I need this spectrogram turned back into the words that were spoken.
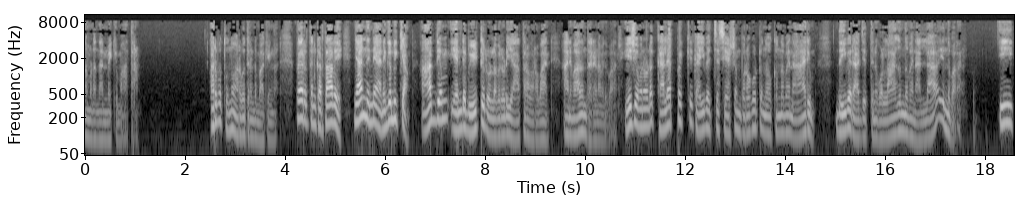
നമ്മുടെ നന്മയ്ക്ക് മാത്രം. അറുപത്തൊന്നും അറുപത്തിരണ്ടും വാക്യങ്ങൾ. വേറൊരുത്തൻ കർത്താവെ ഞാൻ നിന്നെ അനുഗമിക്കാം. ആദ്യം എന്റെ വീട്ടിലുള്ളവരോട് യാത്ര പറവാൻ അനുവാദം തരണമെന്ന് പറഞ്ഞു. യേശു അവനോട് കലപ്പയ്ക്ക് കൈവച്ച ശേഷം പുറകോട്ട് നോക്കുന്നവൻ ആരും ദൈവരാജ്യത്തിന് കൊള്ളാകുന്നവനല്ല എന്ന് പറഞ്ഞു. ഈ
